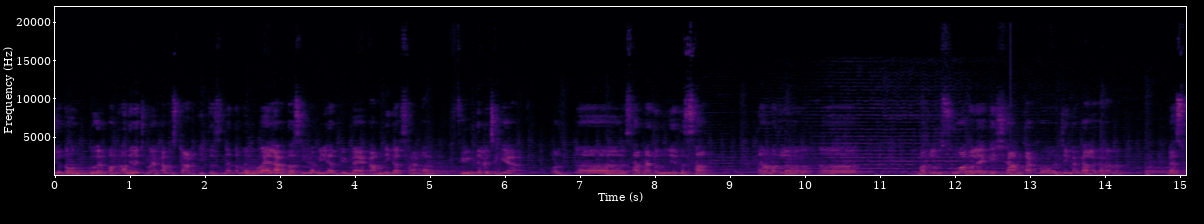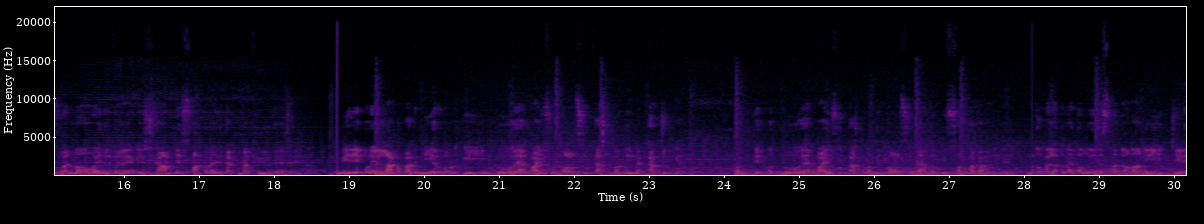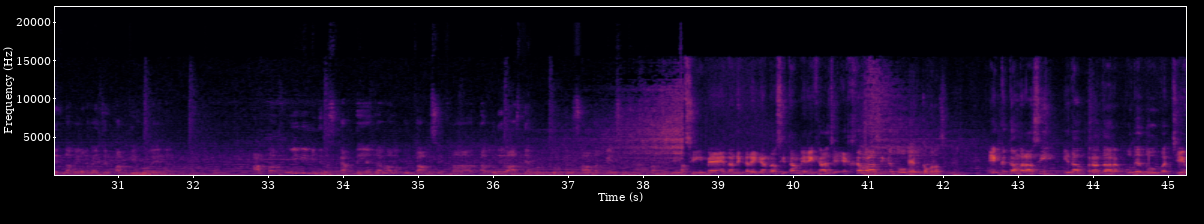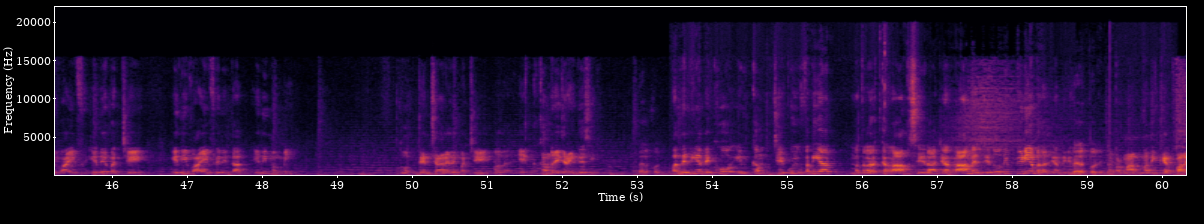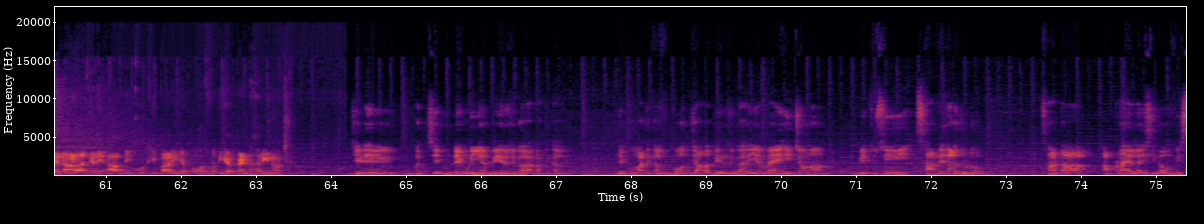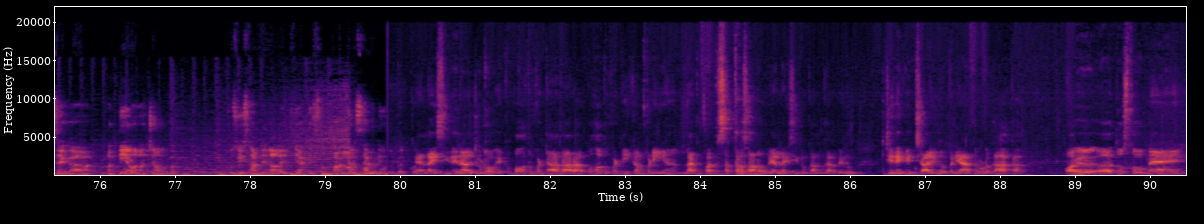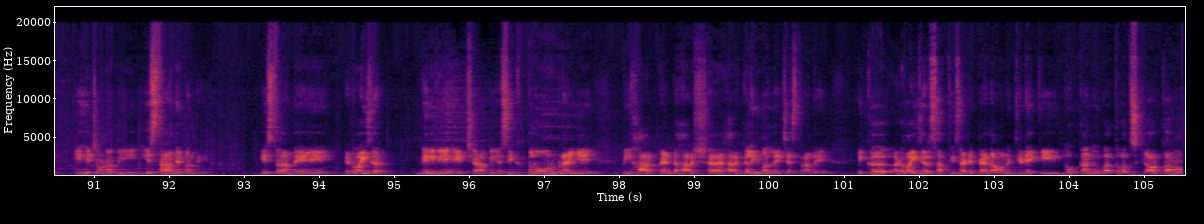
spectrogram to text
ਜਦੋਂ 2015 ਦੇ ਵਿੱਚ ਮੈਂ ਕੰਮ ਸਟਾਰਟ ਕੀਤਾ ਸੀ ਨਾ, ਤਾਂ ਮੈਨੂੰ ਐ ਲੱਗਦਾ ਸੀਗਾ ਵੀ ਯਾਰ ਵੀ ਮੈਂ ਕੰਮ ਨਹੀਂ ਕਰ ਸਕਦਾ ਫੀਲਡ ਦੇ ਵਿੱਚ ਗਿਆ। ਔਰ ਸਰ, ਮੈਂ ਤੁਹਾਨੂੰ ਜੇ ਦੱਸਾਂ, ਤਾਂ ਮਤਲਬ ਮਤਲਬ ਸਵੇਰ ਤੋਂ ਲੈ ਕੇ ਸ਼ਾਮ ਤੱਕ ਜੇ ਮੈਂ ਗੱਲ ਕਰਾਂ ਨਾ, ਮੈਂ ਸਵੇਰ 9 ਵਜੇ ਤੋਂ ਲੈ ਕੇ ਸ਼ਾਮ ਦੇ 7 ਵਜੇ ਤੱਕ ਮੈਂ ਫੀਲਡ ਦੇ ਵਿੱਚ ਰਹਿੰਦਾ। ਮੇਰੇ ਕੋਲੇ ਲਗਭਗ ਨੀਅਰ ਅਬਾਊਟ ਕੀ 2200 ਪਾਲਿਸੀ ਕਸਟਮਰ ਦੀ ਮੈਂ ਕਰ ਚੁੱਕਿਆ। ਦੇਖੋ 2200 ਕਸਟਮਰ ਦੀ ਪਾਲਿਸੀ ਕਰਨੀ ਕੋਈ ਸੌਖਾ ਕੰਮ ਨਹੀਂ ਹੈ। ਸਭ ਤੋਂ ਪਹਿਲਾਂ ਤਾਂ ਮੈਂ ਤੁਹਾਨੂੰ ਇਹ ਦੱਸਣਾ ਚਾਹੁੰਦਾ ਵੀ ਜਿਹੜੇ ਨਵੇਂ ਐਡਵੈਂਚਰ ਭਰਤੀ ਹੋ ਰਹੇ ਨੇ ਆਪਾਂ ਕੋਈ ਵੀ ਬਿਜ਼ਨਸ ਕਰਦੇ ਆ ਜਾਂ ਮੰਨ ਲਓ ਕੋਈ ਕੰਮ ਸਿੱਖਣਾ ਤਾਂ ਉਹਦੇ ਵਾਸਤੇ ਆਪਾਂ ਨੂੰ 2-3 ਸਾਲ ਦਾ ਪੇਸ਼ੈਂਸ ਰੱਖਣਾ ਹੋਵੇ ਅਸੀਂ ਮੈਂ ਇਹਨਾਂ ਦੇ ਘਰੇ ਜਾਂਦਾ ਸੀ ਤਾਂ ਮੇਰੇ ਖਿਆਲ 'ਚ ਇੱਕ ਕਮਰਾ ਸੀ ਕਿ ਦੋ ਇੱਕ ਕਮਰਾ ਸੀ। ਇੱਕ ਕਮਰਾ ਸੀ ਇਹਦਾ ਬ੍ਰਦਰ ਉਹਦੇ ਦੋ ਬੱਚੇ ਵਾਈਫ ਇਹਦੇ ਬੱਚੇ ਇਹਦੀ ਵਾਈਫ ਇਹਦੀ ਦਾ ਇਹਦੀ ਮੰਮੀ। ਦੋ ਤਿੰਨ ਚਾਰ ਇਹਦੇ ਬੱਚੇ ਮਤਲਬ ਇੱਕ ਕਮਰੇ 'ਚ ਰਹਿੰਦੇ ਸੀ। ਬਿਲਕੁਲ। ਬੰਦੇ ਦੀਆਂ ਦੇਖੋ ਇਨਕਮ ਜੇ ਕੋਈ ਵਧੀਆ ਮਤਲਬ ਇੱਕ ਰਾਹ ਦਸੇਰਾ ਜਾਂ ਰਾਹ ਮਿਲ ਜੇ ਤਾਂ ਉਹਦੀ ਪੀੜ੍ਹੀਆਂ ਬਦਲ ਜਾਂਦੀਆਂ। ਬਿਲਕੁਲ ਜੀ। ਪਰਮਾਤਮਾ ਦੀ ਕਿਰਪਾ ਦੇ ਨਾਲ ਆ ਜਿਹੜੇ ਆਪਦੀ ਕੋਠੀ ਪਾਲੀ ਆ ਬਹੁਤ ਵਧੀਆ ਪਿੰਡ ਹਰੀਨੌਰ 'ਚ ਜਿਹੜੇ ਬੱਚੇ ਮੁੰਡੇ ਕੁੜੀਆਂ ਬੇਰੁਜ਼ਗਾਰ ਅੱਜ ਕੱਲ ਦੇਖੋ ਅੱਜ ਕੱਲ ਬਹੁਤ ਜ਼ਿਆਦਾ ਬੇਰੁਜ਼ਗਾਰੀ ਹੈ ਮੈਂ ਇਹੀ ਚਾਹੁੰਦਾ ਵੀ ਤੁਸੀਂ ਸਾਡੇ ਨਾਲ ਜੁੜੋ। ਸਾਡਾ ਆਪਣਾ LIC ਦਾ ਆਫਿਸ ਹੈਗਾ ਬੱਤੀਆਂ ਵਾਲਾ ਚੌਂਕ। ਤੁਸੀਂ ਸਾਡੇ ਨਾਲ ਇੱਥੇ ਆ ਕੇ ਸੰਪਰਕ ਕਰ ਸਕਦੇ ਹੋ। ਬਿਲਕੁਲ। LIC ਦੇ ਨਾਲ ਜੁੜੋ ਇੱਕ ਬਹੁਤ ਵੱਡਾ ਅਦਾਰਾ ਬਹੁਤ ਵੱਡੀ ਕੰਪਨੀ ਆ ਲਗਭਗ 70 ਸਾਲ ਹੋ ਗਏ LIC ਨੂੰ ਕੰਮ ਕਰਦੇ ਨੂੰ ਜਿਹਦੇ ਕਿ 40 ਤੋਂ 50 ਕਰੋੜ ਗਾਹਕ ਆ। ਔਰ ਦੋਸਤੋ ਮੈਂ ਇਹ ਚਾਹਣਾ ਵੀ ਇਸ ਤਰ੍ਹਾਂ ਦੇ ਬੰਦੇ ਇਸ ਤਰ੍ਹਾਂ ਦੇ ਐਡਵਾਈਜ਼ਰ ਮੇਰੀ ਵੀ ਇਹ ਇੱਛਾ ਵੀ ਅਸੀਂ ਇੱਕ ਕਲੋਨ ਬਣਾਈਏ ਵੀ ਹਰ ਪਿੰਡ ਹਰ ਸ਼ਹਿਰ ਹਰ ਗਲੀ ਮੁਹੱਲੇ 'ਚ ਇਸ ਤਰ੍ਹਾਂ ਦੇ ਇੱਕ ਐਡਵਾਈਜ਼ਰ ਸਾਥੀ ਸਾਡੇ ਪੈਦਾ ਹੋਣ ਜਿਹੜੇ ਕਿ ਲੋਕਾਂ ਨੂੰ ਵੱਧ ਤੋਂ ਵੱਧ ਸਿਕਿਉਰ ਕਰਨ।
